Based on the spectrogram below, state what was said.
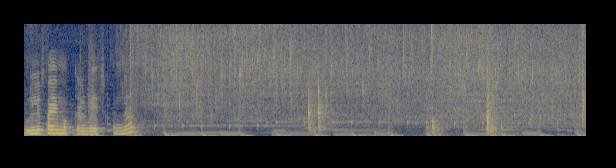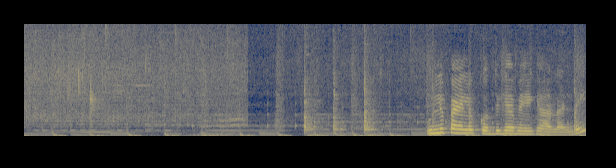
ఉల్లిపాయ ముక్కలు వేసుకుందాం. ఉల్లిపాయలు కొద్దిగా వేగాలండి.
